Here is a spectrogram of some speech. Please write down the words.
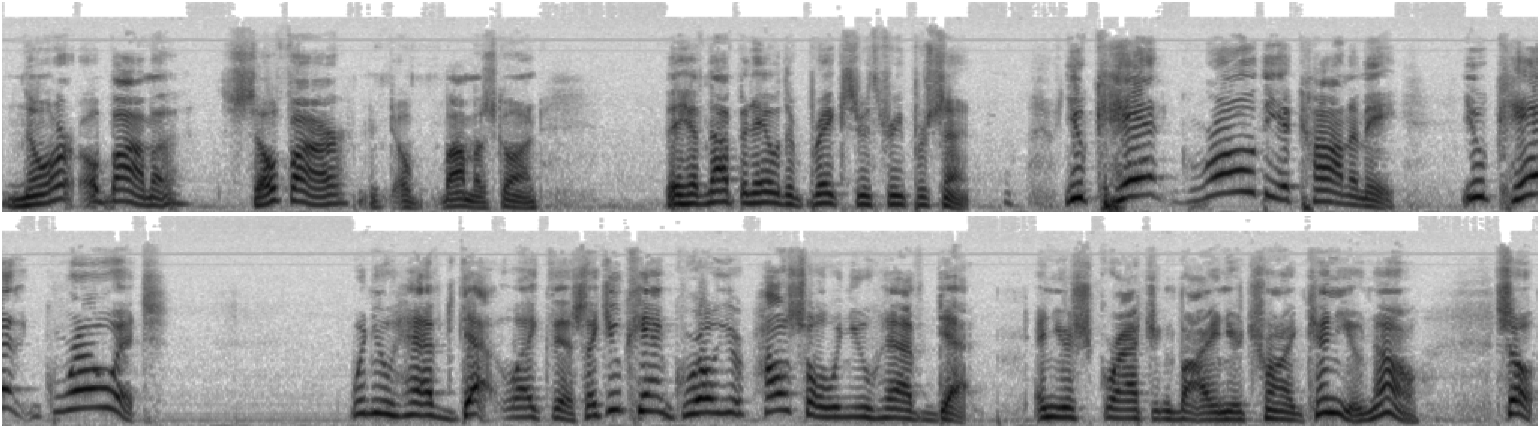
nor Obama, so far, Obama's gone, they have not been able to break through 3%. You can't grow the economy. You can't grow it when you have debt like this. Like you can't grow your household when you have debt and you're scratching by and you're trying. Can you? No. So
